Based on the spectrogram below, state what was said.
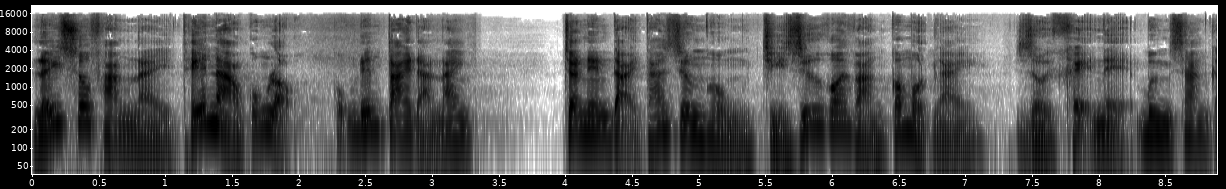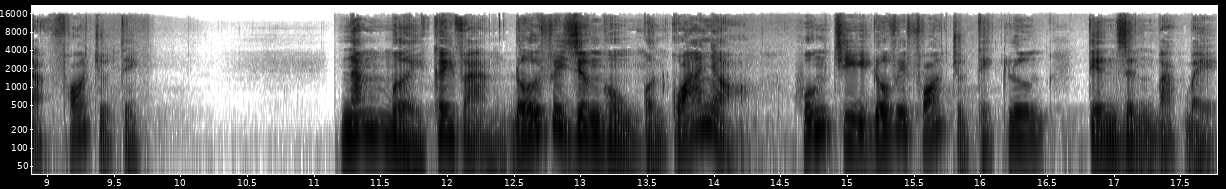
Lấy số phàng này thế nào cũng lộ, cũng đến tai đàn anh. Cho nên đại tá Dương Hùng chỉ giữ gói vàng có một ngày, rồi khệ nệ bưng sang gặp Phó Chủ tịch. Năm mười cây vàng đối với Dương Hùng còn quá nhỏ, huống chi đối với Phó Chủ tịch Lương tiền rừng bạc bể.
